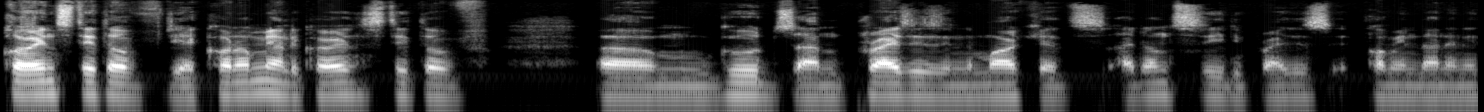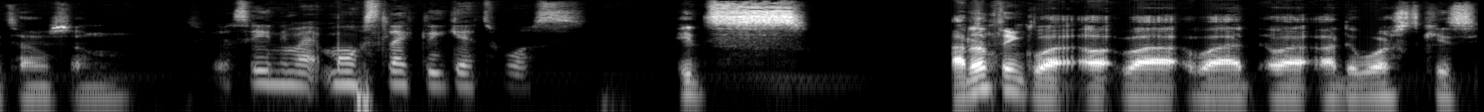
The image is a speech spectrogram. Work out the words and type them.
current state of the economy and the current state of um, goods and prices in the markets, I don't see the prices coming down anytime soon. You're saying it might most likely get worse. It's I don't think we're, uh, we're, we're, we're at the worst case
